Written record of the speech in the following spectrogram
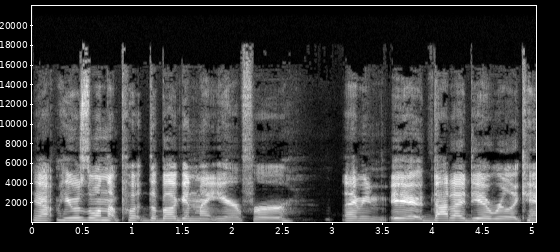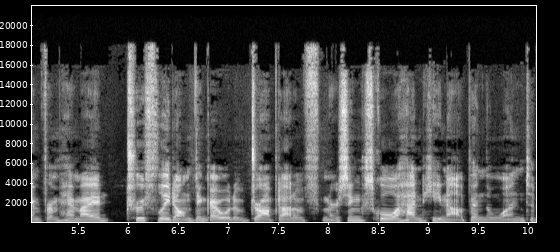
Yeah, he was the one that put the bug in my ear for. I mean, it, that idea really came from him. I truthfully don't think I would have dropped out of nursing school had he not been the one to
